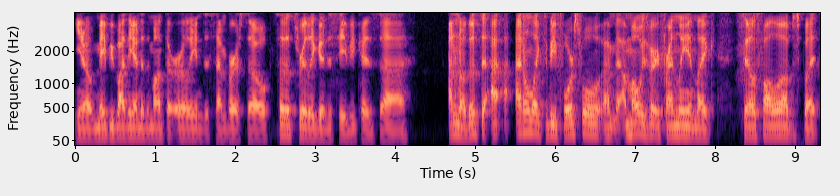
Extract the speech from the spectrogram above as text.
you know maybe by the end of the month or early in december so so that's really good to see because uh I don't know those. I, I don't like to be forceful. I'm, I'm always very friendly in like sales follow ups, but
